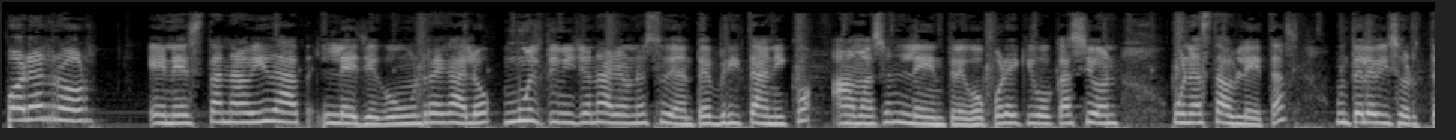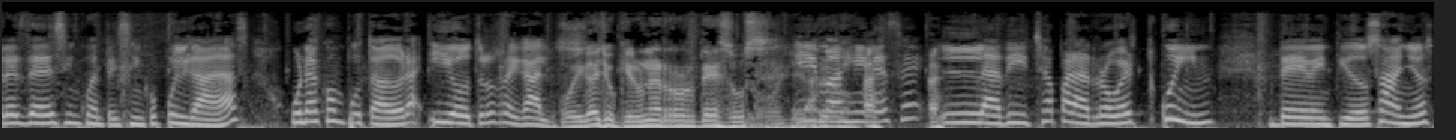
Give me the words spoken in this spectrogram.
Por error, en esta Navidad le llegó un regalo multimillonario a un estudiante británico. Amazon le entregó por equivocación unas tabletas, un televisor 3D de 55 pulgadas, una computadora y otros regalos. Oiga, yo quiero un error de esos. Imagínese la dicha para Robert Quinn, de 22 años,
